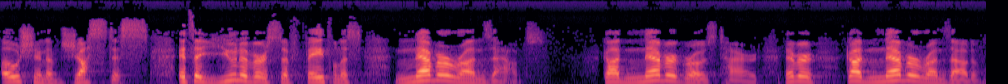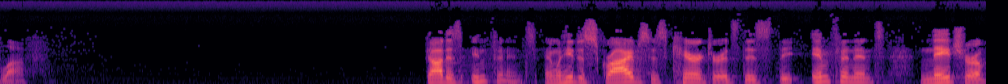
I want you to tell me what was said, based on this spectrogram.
ocean of justice. It's a universe of faithfulness, never runs out. God never grows tired. Never, God never runs out of love. God is infinite. And when he describes his character, it's this the infinite nature of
